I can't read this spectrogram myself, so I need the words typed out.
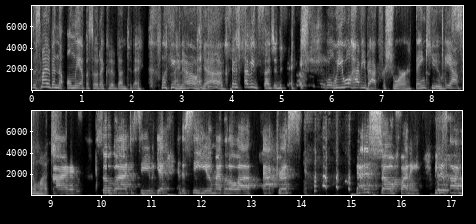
This might have been the only episode I could have done today. like I know, yeah. I was having such a day. well, we will have you back for sure. Thank you yeah. so much. Guys, so glad to see you again and to see you, my little uh, actress. that is so funny because um,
